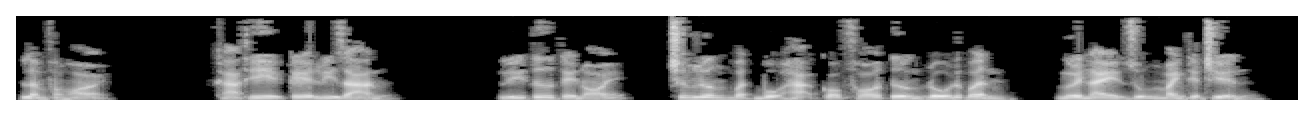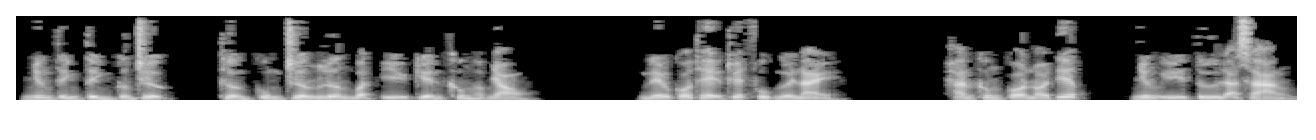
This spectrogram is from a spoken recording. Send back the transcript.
Lâm phong hỏi. Khả thi kế ly gián. Lý tư tề nói, trương lương bật bộ hạ có phó tướng đỗ đức vân, người này dung manh thiện chiến, nhưng tính tình cương trực, thường cùng trương lương bật ý kiến không hợp nhau. Nếu có thể thuyết phục người này, hắn không có nói tiếp, nhưng ý tứ đã sáng.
